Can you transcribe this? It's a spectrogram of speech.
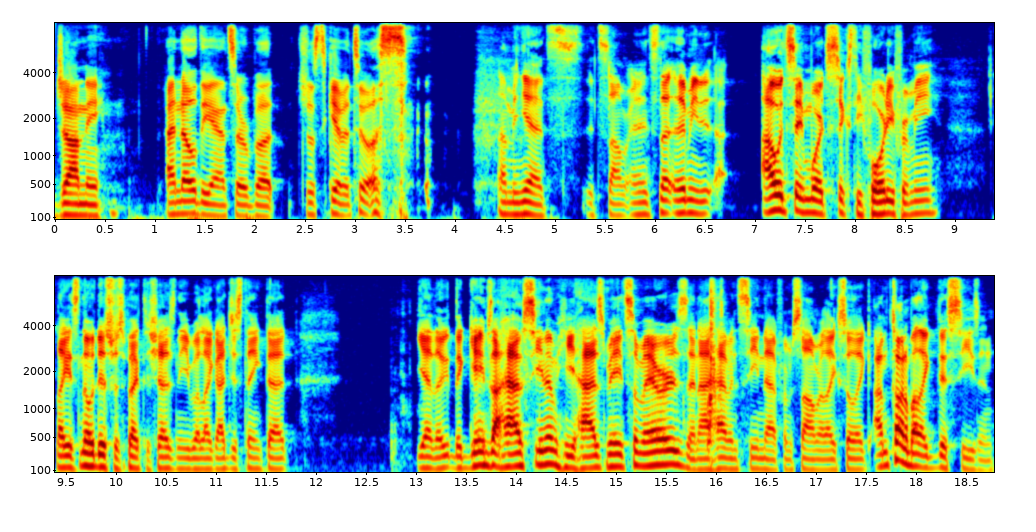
Johnny, I know the answer, but just give it to us. I mean, yeah, it's it's Sommer, and it's not. I mean, I would say more it's 60-40 for me. Like, it's no disrespect to Szczesny, but like, I just think that, yeah, the, the games I have seen him, he has made some errors, and I haven't seen that from Sommer. Like, so like, I'm talking about like this season.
